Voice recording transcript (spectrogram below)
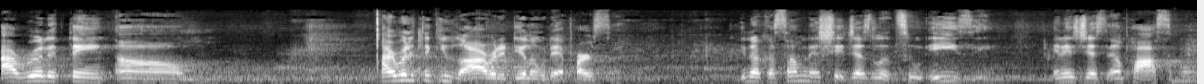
I really think. Um, I really think he was already dealing with that person. You know, because some of that shit just looked too easy, and it's just impossible.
